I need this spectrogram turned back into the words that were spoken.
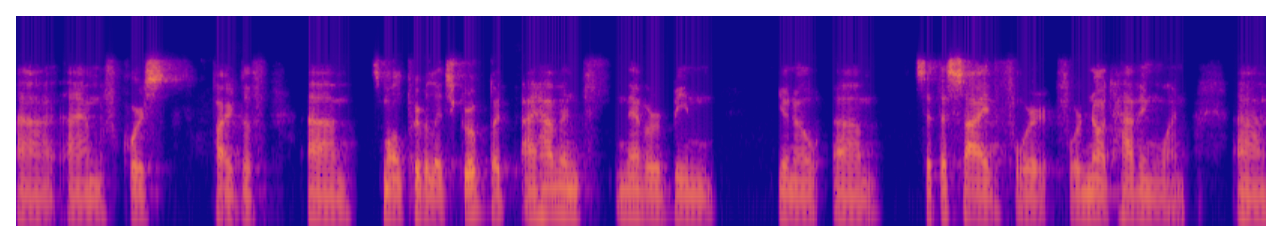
uh, I am of course part of um, small privileged group, but I haven't never been, you know, um, set aside for for not having one. Uh,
